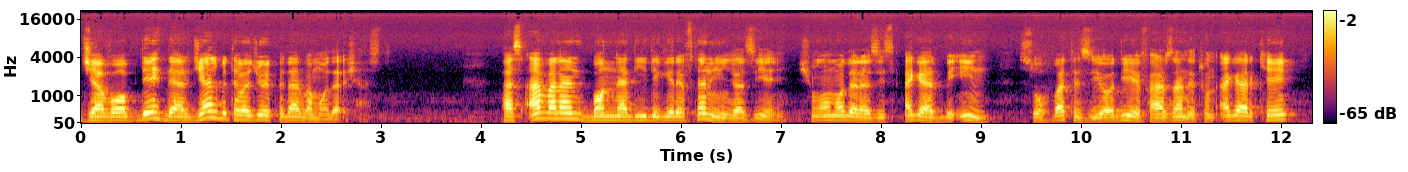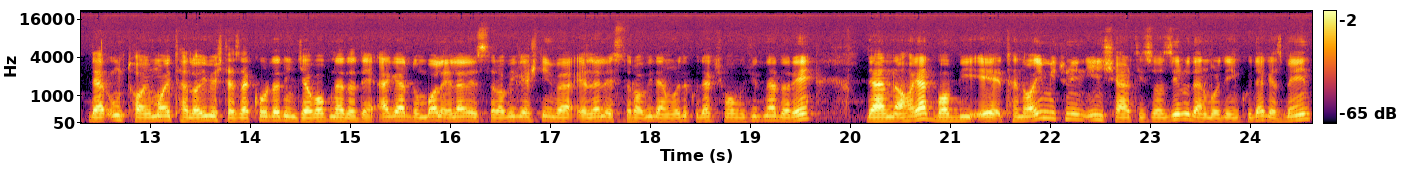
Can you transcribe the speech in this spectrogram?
جوابده در جلب توجه پدر و مادرش هست. پس اولا با ندیده گرفتن این قضیه شما مادر عزیز اگر به این صحبت زیادی فرزندتون اگر که در اون تایمای طلایی بهش تذکر دادین جواب نداده اگر دنبال علل استرابی گشتین و علل استرابی در مورد کودک شما وجود نداره در نهایت با بیاعتنایی می‌تونین این شرطی سازی رو در مورد این کودک از بین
